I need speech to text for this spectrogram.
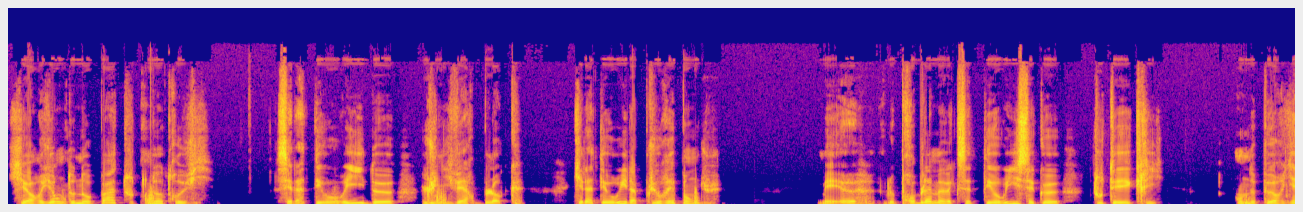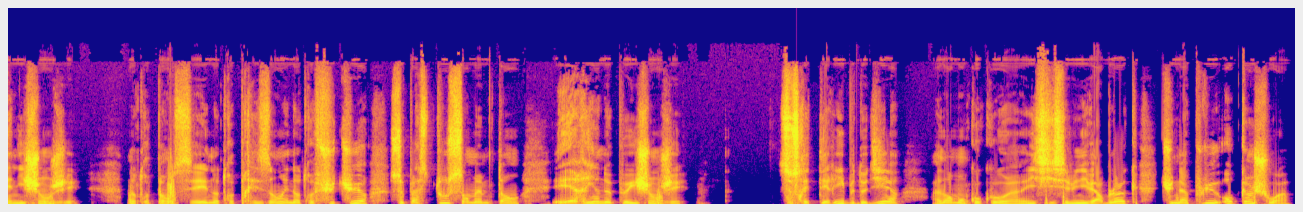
qui oriente nos pas toute notre vie. C'est la théorie de l'univers bloc, qui est la théorie la plus répandue. Mais euh, le problème avec cette théorie, c'est que tout est écrit. On ne peut rien y changer. Notre pensée, notre présent et notre futur se passent tous en même temps et rien ne peut y changer. Ce serait terrible de dire Ah non, mon coco, hein, ici c'est l'univers bloc, tu n'as plus aucun choix.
